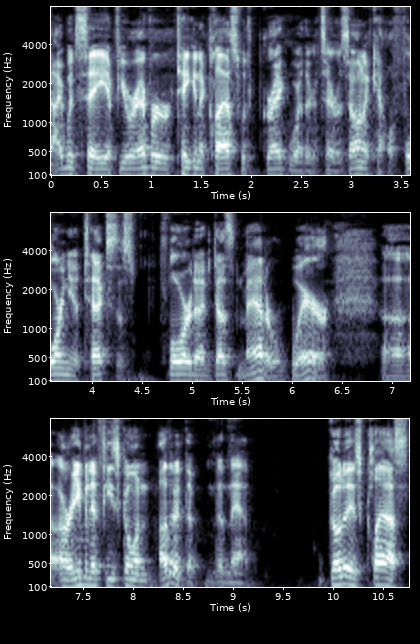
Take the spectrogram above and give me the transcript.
I would say if you're ever taking a class with Greg, whether it's Arizona, California, Texas, Florida, doesn't matter where, uh, or even if he's going other th- than that, go to his class.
